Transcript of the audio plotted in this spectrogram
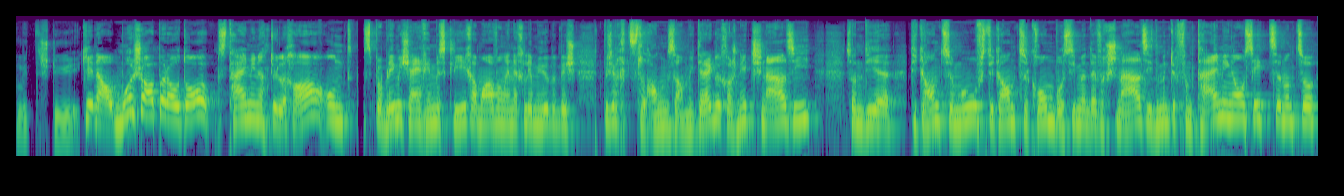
mit der Steuerung. Genau, musst aber auch da das Timing natürlich an und das Problem ist eigentlich immer das gleiche am Anfang, wenn du ein bisschen am Üben bist, du bist einfach zu langsam. In der Regel kannst du nicht schnell sein, sondern die, die ganzen Moves, die ganzen Kombos, die müssen einfach schnell sein, die müssen vom Timing auch sitzen und so.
